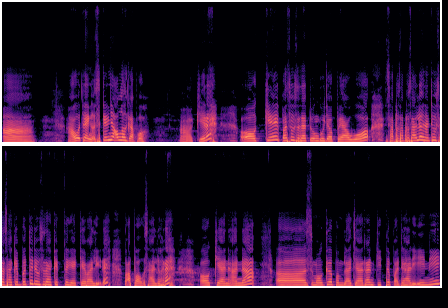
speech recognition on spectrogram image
Ha. Awak tengok, sekiranya Allah ke apa? Ha, okey dah. Okey, lepas tu Ustazah tunggu jawapan awak. Siapa-siapa salah nanti Ustazah akan betul dan Ustazah akan tergekel balik dah. Apa awak salah dah. Okey anak-anak. Uh, semoga pembelajaran kita pada hari ini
